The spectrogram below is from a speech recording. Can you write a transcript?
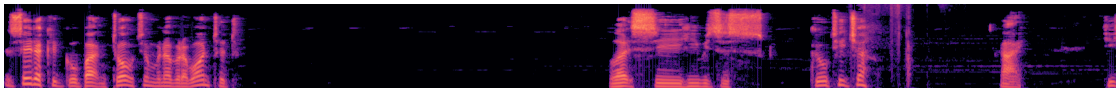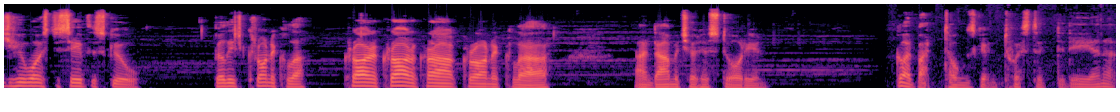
It said I could go back and talk to him whenever I wanted. Let's see, he was a school teacher. Aye. Teacher who wants to save the school. Village chronicler. Chron chron chron chronicler. And amateur historian. God, my tongue's getting twisted today, innit?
